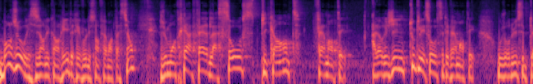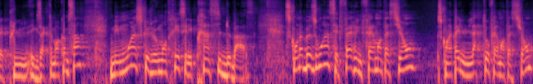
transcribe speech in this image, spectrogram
Bonjour, ici Jean-Luc Henry de Révolution Fermentation. Je vais vous montrer à faire de la sauce piquante fermentée. À l'origine, toutes les sauces étaient fermentées. Aujourd'hui, c'est peut-être plus exactement comme ça, mais moi, ce que je vais vous montrer, c'est les principes de base. Ce qu'on a besoin, c'est de faire une fermentation ce qu'on appelle une lactofermentation.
